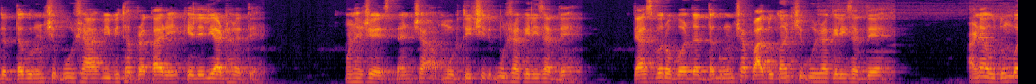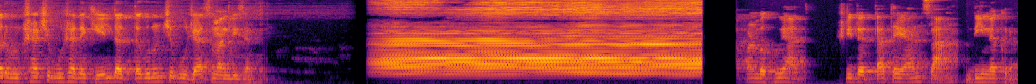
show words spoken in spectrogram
दत्तगुरूंची पूजा विविध प्रकारे केलेली आढळते. म्हणजेच त्यांच्या मूर्तीची पूजा केली जाते. त्याचबरोबर दत्तगुरूंच्या पादुकांची पूजा केली जाते. आणि औदुंबर वृक्षाची पूजा देखील दत्तगुरूंची पूजाच मानली जाते. आपण बघूयात श्री दत्तात्रेयांचा दिनक्रम.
